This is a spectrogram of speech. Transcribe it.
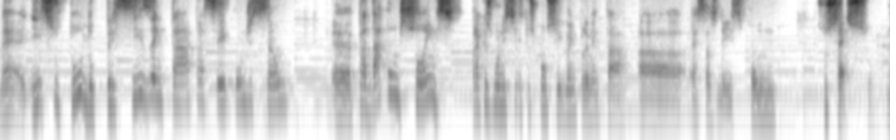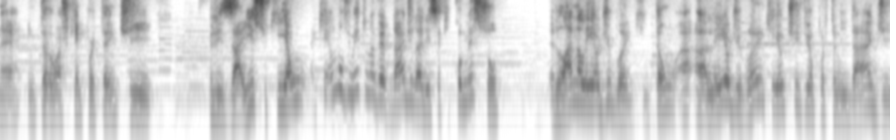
né? Isso tudo precisa entrar para ser condição, é, para dar condições para que os municípios consigam implementar uh, essas leis com sucesso, né? Então acho que é importante frisar isso, que é um, que é um movimento, na verdade, Larissa, que começou lá na Lei Aldir Blanc. Então, a, a Lei Aldir Blanc, eu tive a oportunidade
